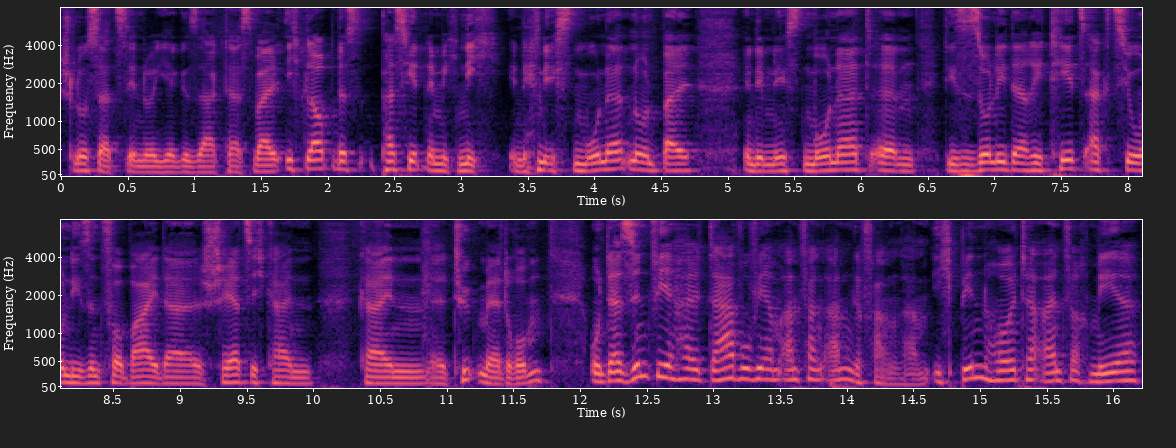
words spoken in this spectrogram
Schlusssatz, den du hier gesagt hast, weil ich glaube, das passiert nämlich nicht in den nächsten Monaten und bei in dem nächsten Monat ähm, diese Solidaritätsaktionen, die sind vorbei, da schert sich kein kein äh, Typ mehr drum. Und da sind wir halt da, wo wir am Anfang angefangen haben. Ich bin heute einfach mehr,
